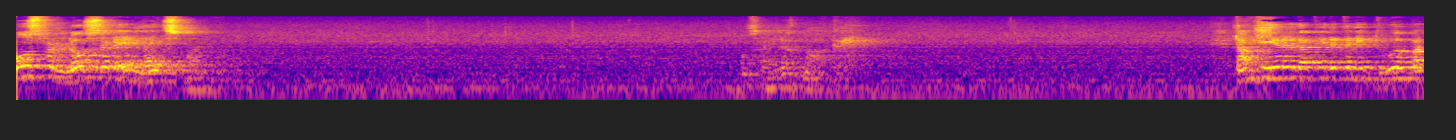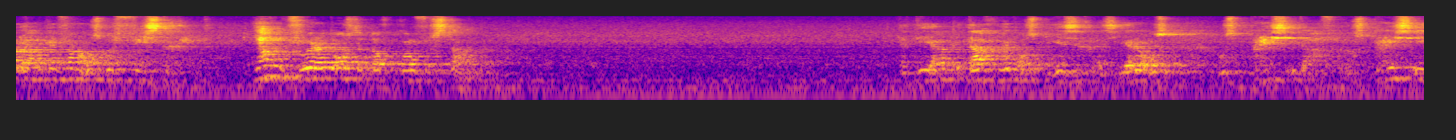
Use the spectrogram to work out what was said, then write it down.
Ons verlosser en leidsman. Ons heiligmaker. Dankie Here dat U dit in die doop aan elkeen van ons bevestig het lang voordat ons dit nog kon verstaan. Dat die elke dag met ons besig is. Here, ons ons prys U daarvoor. Ons prys U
